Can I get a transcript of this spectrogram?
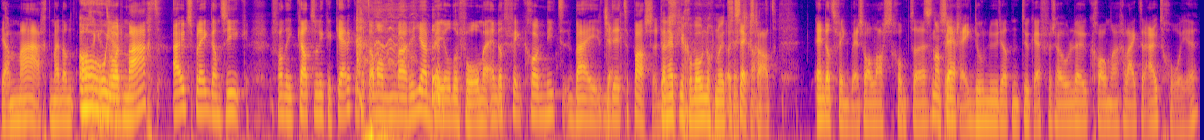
Ja, maagd. Maar dan, als ik Oh, het ja. woord maagd uitspreek, dan zie ik van die katholieke kerken met allemaal Maria-beelden voor me. En dat vind ik gewoon niet bij Check. dit te passen. Dan Dus heb je gewoon nog nooit seks, seks, gehad. En dat vind ik best wel lastig om te Snap ik. zeggen. Ik. doe nu dat natuurlijk even zo leuk, gewoon maar gelijk eruit gooien.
